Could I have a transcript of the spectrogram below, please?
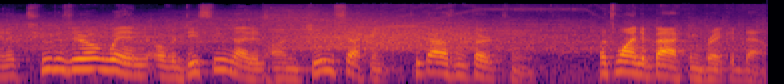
in a 2-0 win over DC United on June 2nd, 2013. Let's wind it back and break it down.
